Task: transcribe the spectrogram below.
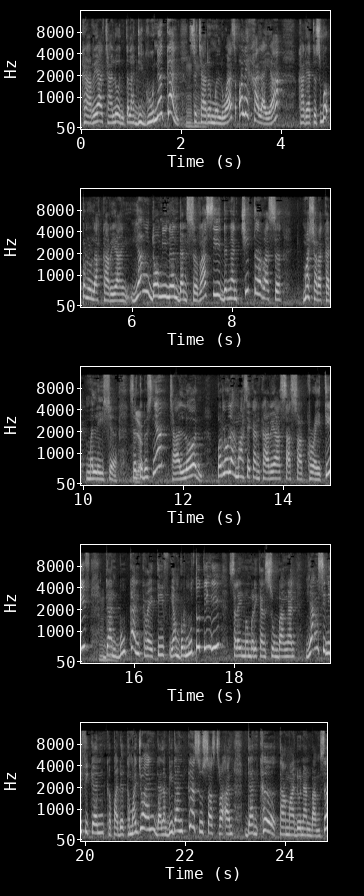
karya calon telah digunakan secara meluas oleh khalayak. Karya tersebut perlulah karya yang dominan dan serasi dengan cita rasa masyarakat Malaysia. Seterusnya, calon perlulah menghasilkan karya sastra kreatif dan bukan kreatif yang bermutu tinggi selain memberikan sumbangan yang signifikan kepada kemajuan dalam bidang kesusastraan dan ketamadunan bangsa.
